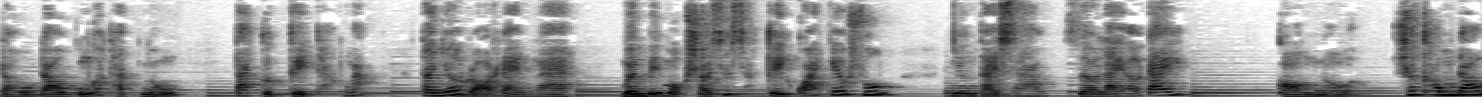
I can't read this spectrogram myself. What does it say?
Đầu đầu cũng có thạch nhũ ta cực kỳ thắc mắc. Ta nhớ rõ ràng là mình bị một sợi xích sắt kỳ quá kéo xuống, nhưng tại sao giờ lại ở đây? Còn nữa rất không đâu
